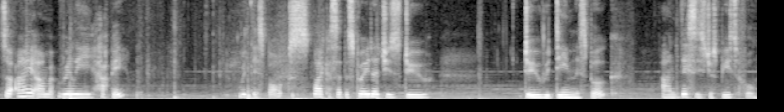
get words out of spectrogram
So I am really happy with this box. Like I said, the sprayed edges do do redeem this book and this is just beautiful.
